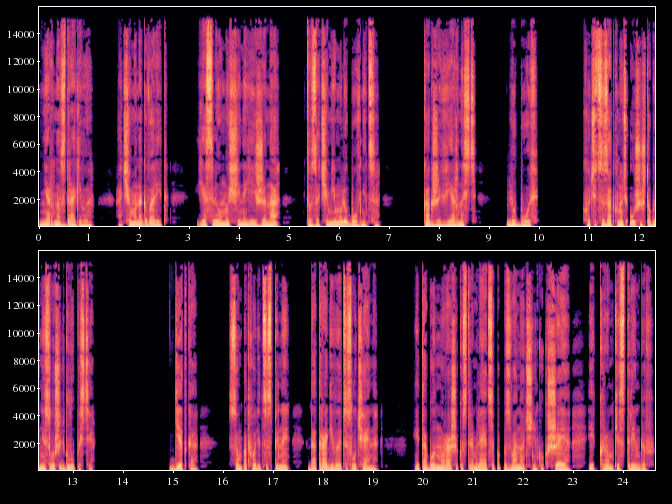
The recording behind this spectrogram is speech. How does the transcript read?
Нервно вздрагиваю. О чем она говорит? Если у мужчины есть жена, то зачем ему любовница? Как же верность, любовь? Хочется заткнуть уши, чтобы не слушать глупости. «Детка!» Сом подходит со спины, дотрагивается случайно, и табун мурашек устремляется по позвоночнику, к шее и к кромке стрингов.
